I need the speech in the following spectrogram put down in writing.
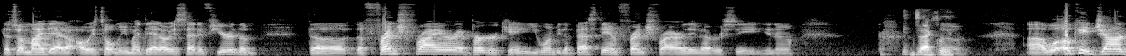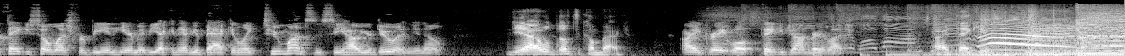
That's what my dad always told me. My dad always said, if you're the the the French fryer at Burger King, you want to be the best damn French fryer they've ever seen. You know. Exactly. So, uh, well, okay, John. Thank you so much for being here. Maybe I can have you back in like two months and see how you're doing. You know. Yeah, I would love to come back. All right, great. Well, thank you, John, very much. All right, thank you.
